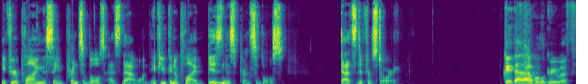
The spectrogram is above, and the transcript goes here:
if you're applying the same principles as that one. If you can apply business principles, that's a different story. Okay, that I will agree with.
